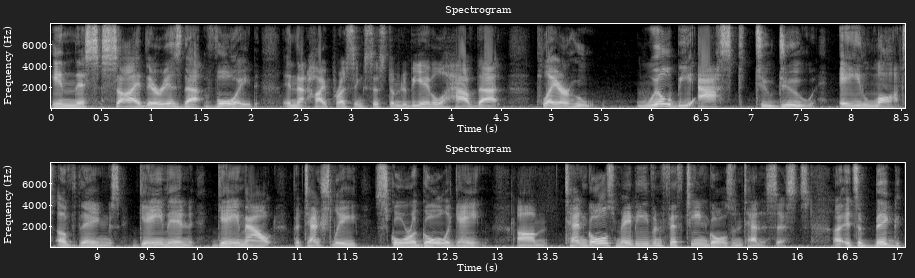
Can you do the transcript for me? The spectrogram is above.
in this side there is that void in that high pressing system to be able to have that player who will be asked to do a lot of things game in, game out, potentially score a goal a game. Um, 10 goals, maybe even 15 goals and 10 assists. Uh, it's a big,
